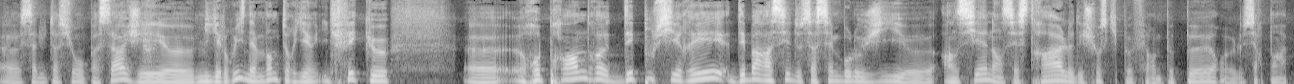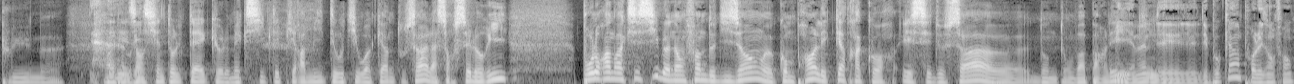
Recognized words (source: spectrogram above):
Euh, salutations au passage. Et euh, Miguel Ruiz n'invente rien. Il fait que euh, reprendre, dépoussiérer, débarrasser de sa symbologie euh, ancienne, ancestrale, des choses qui peuvent faire un peu peur, le serpent à plumes, les Oui. anciens Toltecs, le Mexique, les pyramides, Teotihuacan, tout ça, la sorcellerie. Pour le rendre accessible, un enfant de 10 ans comprend les quatre accords. Et c'est de ça dont on va parler. Et il y a même qui- des, des- des bouquins pour les enfants.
